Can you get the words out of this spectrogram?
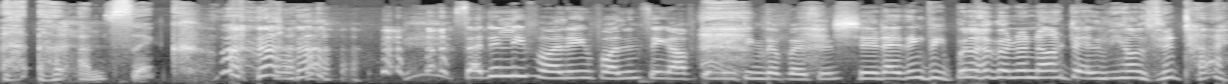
I'm sick. Suddenly falling, fallen sick after meeting the person. Shit, I think people are gonna now tell me all the time.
